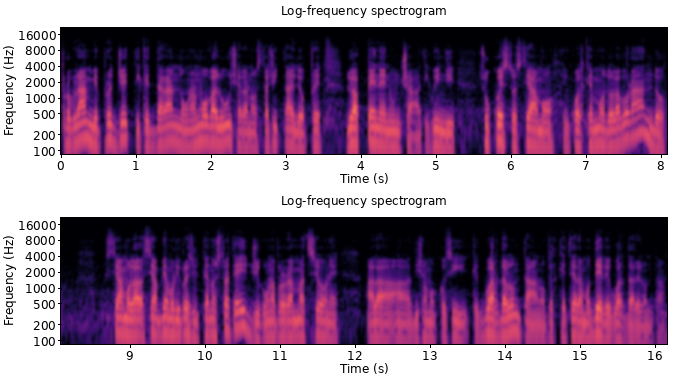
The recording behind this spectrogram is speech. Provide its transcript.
programmi e progetti che daranno una nuova luce alla nostra città e li ho, li ho appena enunciati, quindi su questo stiamo in qualche modo lavorando, stiamo, abbiamo ripreso il piano strategico, una programmazione alla, a, diciamo così, che guarda lontano perché Teramo deve guardare lontano.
